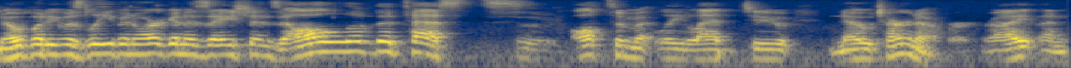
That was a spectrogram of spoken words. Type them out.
nobody was leaving organizations all of the tests ultimately led to no turnover right and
